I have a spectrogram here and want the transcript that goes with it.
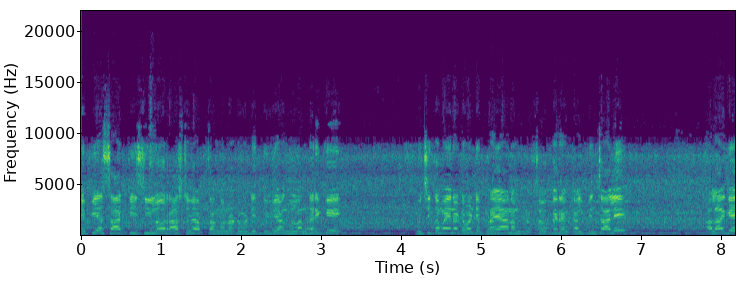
ఏపీఎస్ఆర్టీసీలో రాష్ట్ర వ్యాప్తంగా ఉన్నటువంటి దివ్యాంగులందరికీ ఉచితమైనటువంటి ప్రయాణం సౌకర్యం కల్పించాలి అలాగే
